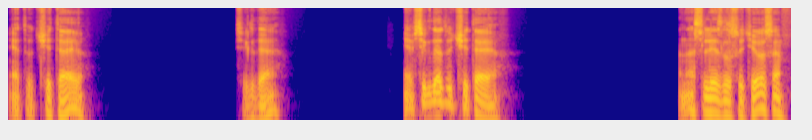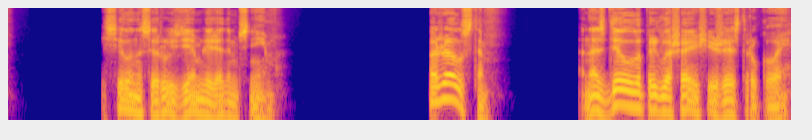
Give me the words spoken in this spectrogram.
я тут читаю. Всегда. Я всегда тут читаю». Она слезла с утеса и села на сырую землю рядом с ним. «Пожалуйста». Она сделала приглашающий жест рукой.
